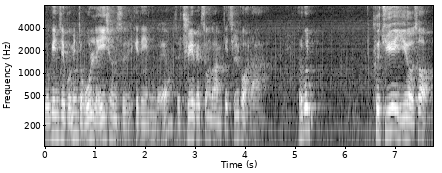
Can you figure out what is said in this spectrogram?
요게 이제 보면 이제 올 레이션스 이렇게 돼 있는 거예요. 그래서 주의 백성과 함께 즐거워하라. 그리고 그 뒤에 이어서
